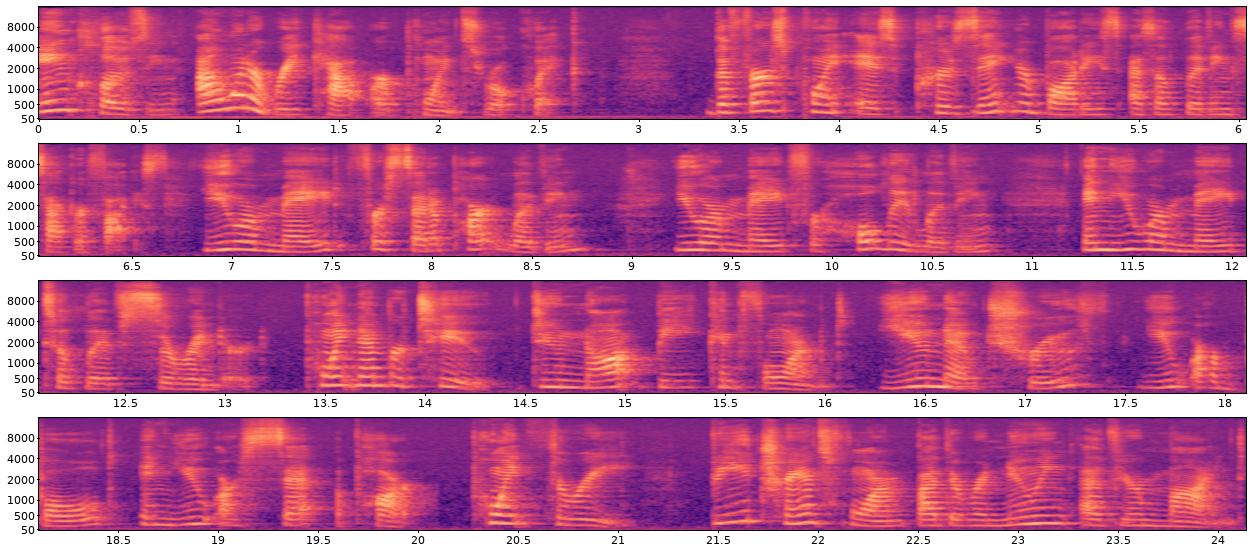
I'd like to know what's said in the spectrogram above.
In closing, I want to recap our points real quick. The first point is present your bodies as a living sacrifice. You are made for set apart living, you are made for holy living, and you are made to live surrendered. Point number two do not be conformed. You know truth, you are bold, and you are set apart. Point three be transformed by the renewing of your mind.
